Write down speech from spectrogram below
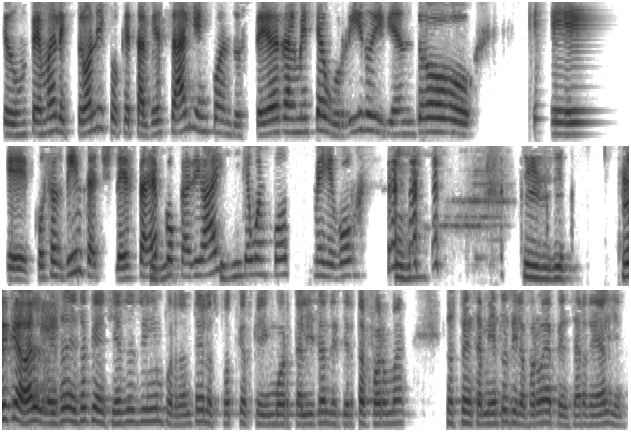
quedó un tema electrónico que tal vez alguien cuando esté realmente aburrido y viendo eh, cosas vintage de esta época, diga, ay, qué buen post me llegó. Sí, sí, sí. Creo que vale, eso, eso que decías es bien importante de los podcasts que inmortalizan de cierta forma los pensamientos y la forma de pensar de alguien.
